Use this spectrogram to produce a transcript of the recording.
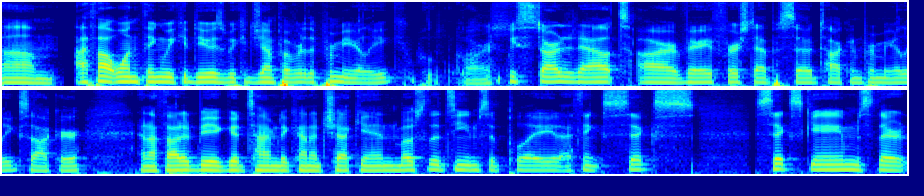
Um, I thought one thing we could do is we could jump over to the Premier League. Of course. We started out our very first episode talking Premier League soccer, and I thought it'd be a good time to kind of check in. Most of the teams have played, I think, six six games. There,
